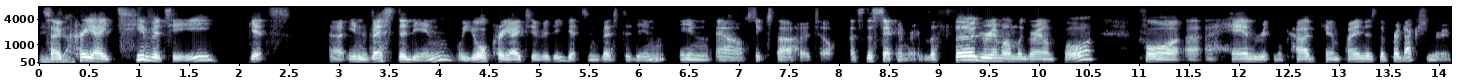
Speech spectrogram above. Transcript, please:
Exactly. So creativity gets uh, invested in, or your creativity gets invested in, in our six-star hotel. That's the second room. The third room on the ground floor for a, a handwritten card campaign is the production room.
